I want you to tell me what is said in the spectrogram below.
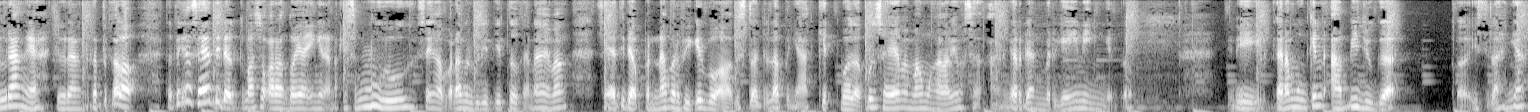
Curang ya curang. Tapi kalau tapi kan saya tidak termasuk orang tua yang ingin anaknya sembuh. Saya nggak pernah berpikir gitu karena memang saya tidak pernah berpikir bahwa autis itu adalah penyakit walaupun saya memang mengalami masa anger dan bergaining gitu. Jadi karena mungkin Abi juga uh, istilahnya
